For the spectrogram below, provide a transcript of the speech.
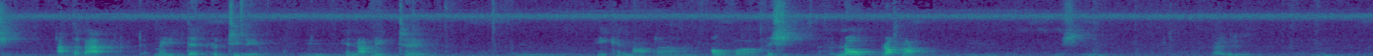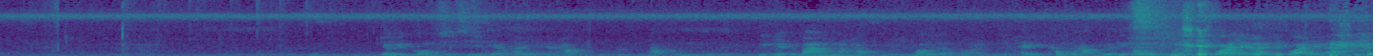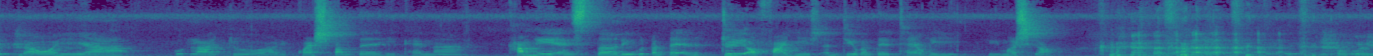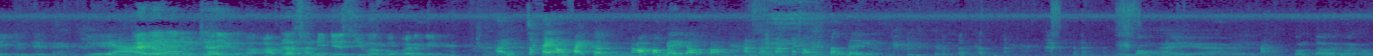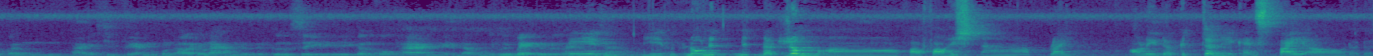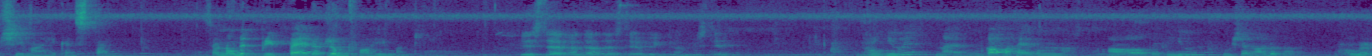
After that, meditate continue. Mm. Cannot detail. Mm, he cannot uh, over his no problem. Like this. Mm. Cho nên con sẽ xin theo thầy học học ừ, ít nhất là ba năm năm học bao giờ mà thầy không được học được thì thôi con sẽ qua trở lại đi qua trở lại So he uh, would like to uh, request Bante he can uh, come here and study with Bante at least three or five years until Bante tell he he must go. Không có đi trường thiền khác đến- à, I don't need to tell you after some days you will go back again. Thầy chắc thầy không phải cần nói con đi đâu, con hành vài năm chắc con cũng tự đi. Xin mong thầy à, con tới mà không cần phải xin phép mà con ở chỗ nào cũng được, cư sĩ thì gần cầu thang hay đầu dưới bếp được được He he no need need the room uh, for for his uh, play. Only the kitchen he can stay or the, the shima he can stay. So no need prepare the room for him. Bante. Is there another stairway can we stay? Phía dưới này con có thể ở cái phía dưới xuống sân ở được không?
